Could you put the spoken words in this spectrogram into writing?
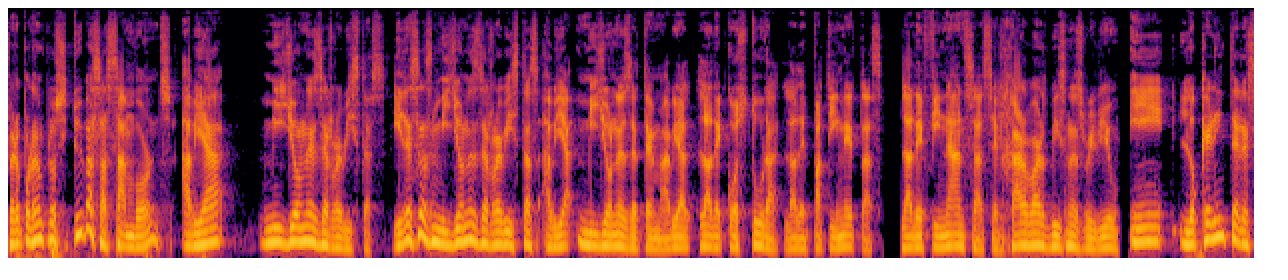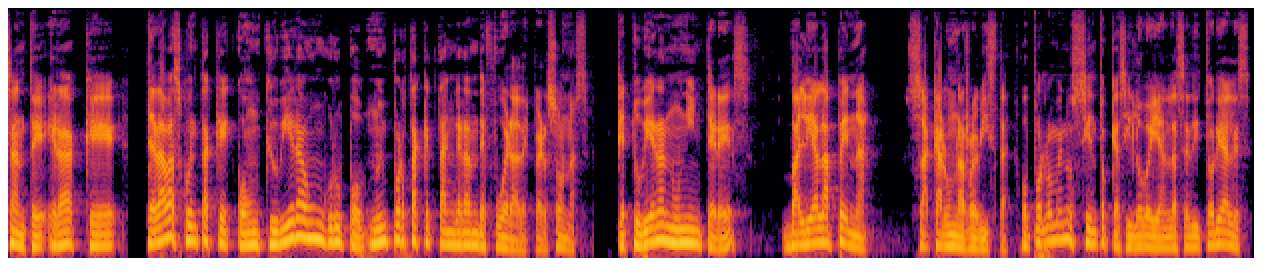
Pero por ejemplo, si tú ibas a Sanborns, había millones de revistas. Y de esas millones de revistas había millones de temas. Había la de costura, la de patinetas, la de finanzas, el Harvard Business Review. Y lo que era interesante era que te dabas cuenta que con que hubiera un grupo, no importa qué tan grande fuera de personas, que tuvieran un interés, valía la pena sacar una revista. O por lo menos siento que así lo veían las editoriales.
